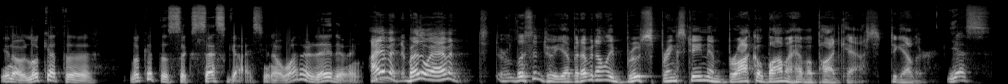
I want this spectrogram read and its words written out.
you know, look at the look at the success guys. You know, what are they doing? I haven't by the way, I haven't listened to it yet, but evidently Bruce Springsteen and Barack Obama have a podcast together. Yes.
